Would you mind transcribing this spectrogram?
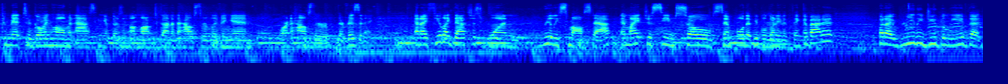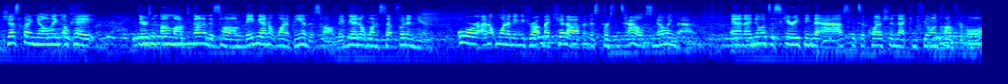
commit to going home and asking if there's an unlocked gun in the house they're living in or in a house they're, they're visiting. And I feel like that's just one really small step. It might just seem so simple that people don't even think about it. But I really do believe that just by knowing, okay, there's an unlocked gun in this home, maybe I don't want to be in this home. Maybe I don't want to step foot in here. Or I don't want to maybe drop my kid off at this person's house knowing that. And I know it's a scary thing to ask, it's a question that can feel uncomfortable.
